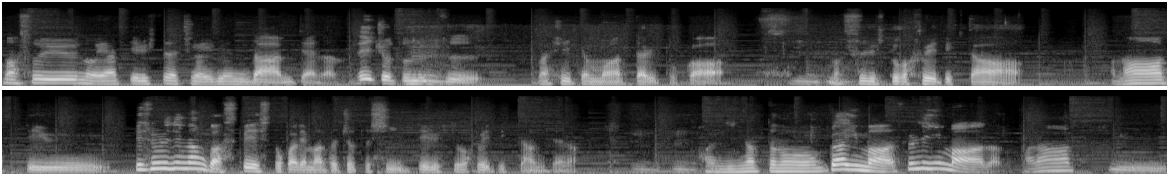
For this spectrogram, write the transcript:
まあそういうのをやってる人たちがいるんだ、みたいなので、ちょっとずつ、まあ知ってもらったりとか、うんまあする人が増えてきたかなっていう。で、それでなんかスペースとかでまたちょっと知ってる人が増えてきたみたいな感じになったのが今、それで今なのかなっていう。うん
